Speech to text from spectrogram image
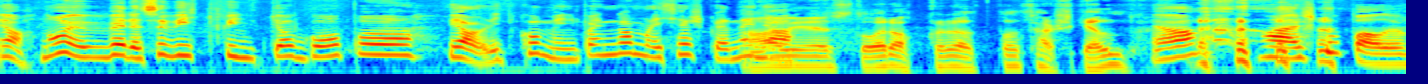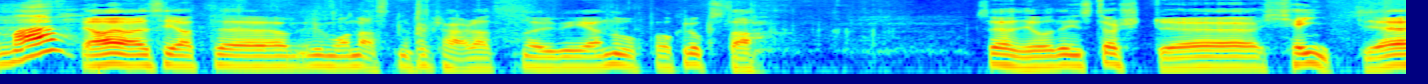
Ja, nå har vi bare så vidt begynt å gå på Vi har vel ikke kommet inn på den gamle kirken Ja, ennå. vi står akkurat på terskelen. Ja, her stoppa du meg. Ja, ja, jeg sier at uh, Vi må nesten fortelle at når vi er nå på Krokstad, så er det jo den største kjente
